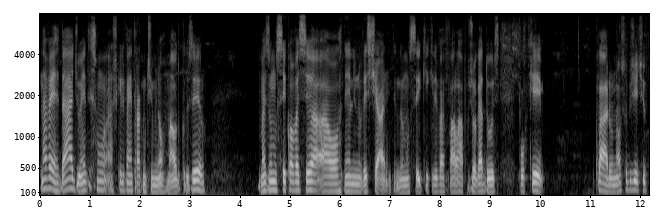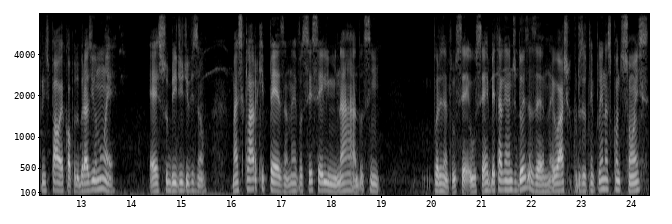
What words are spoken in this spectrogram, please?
na verdade o Anderson acho que ele vai entrar com um time normal do Cruzeiro mas eu não sei qual vai ser a, a ordem ali no vestiário, entendeu? Eu não sei o que, que ele vai falar para os jogadores, porque, claro, o nosso objetivo principal é Copa do Brasil, não é, é subir de divisão. Mas claro que pesa, né? Você ser eliminado, assim. Por exemplo, o, CRB tá ganhando de 2 a 0, né? Eu acho que o Cruzeiro tem plenas condições,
